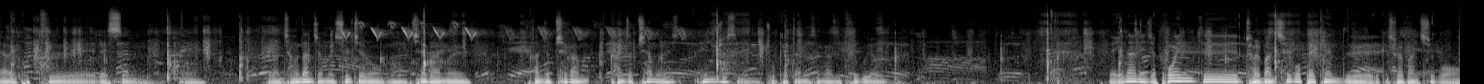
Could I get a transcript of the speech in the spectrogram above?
야외 코트 레슨 예, 그런 장단점을 실제로 어, 체감을 간접 체감 간접 체험을 해, 해주셨으면 좋겠다는 생각이 들고요. 네, 이날은 이제 포핸드 절반 치고 백핸드 이렇게 절반 치고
